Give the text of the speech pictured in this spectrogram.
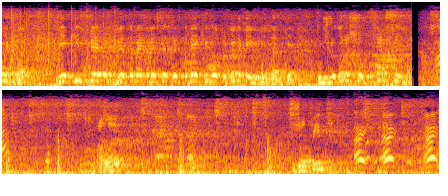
muito bem. E aqui se vê, vê também, vê, -se, vê também aqui uma outra coisa que é importante, que é os jogadores são facilmente. Alain, João Pinto, Ei, ei, ei.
